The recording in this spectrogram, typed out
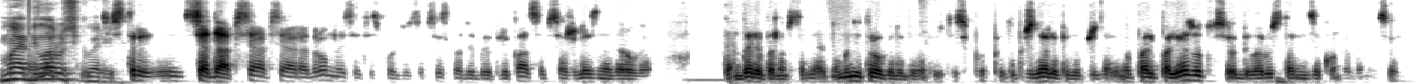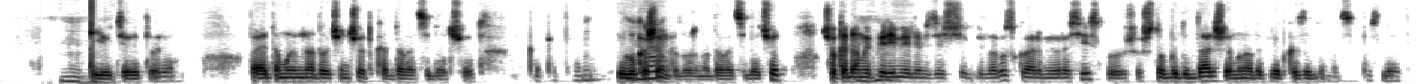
Мы о Беларуси вот, говорим. Вся, да, вся, вся аэродромная сеть используется, все склады боеприпасов, вся железная дорога. Кандеры по нам стреляют. Но мы не трогали Беларусь до сих пор. Предупреждали, предупреждали. Но полезут, все, Беларусь станет законной целью. Mm-hmm. Ее территория. Поэтому им надо очень четко отдавать себе отчет. Как это. И Лукашенко должен отдавать себе отчет, что когда мы перемелим здесь белорусскую армию и российскую, что будет дальше, ему надо крепко задуматься после этого.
